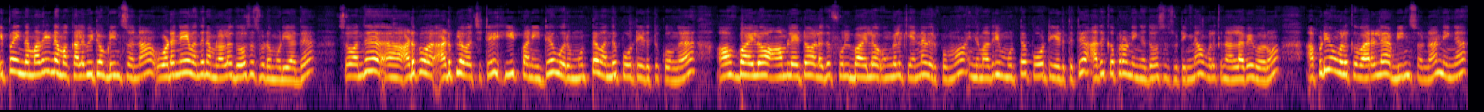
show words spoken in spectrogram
இப்போ இந்த மாதிரி நம்ம கழுவிட்டோம் அப்படின்னு சொன்னால் உடனே வந்து நம்மளால தோசை சுட முடியாது. ஸோ வந்து அடுப்பு அடுப்பில் வச்சுட்டு ஹீட் பண்ணிட்டு ஒரு முட்டை வந்து போட்டு எடுத்துக்கோங்க. ஆஃப் பாயிலோ ஆம்லேட்டோ அல்லது ஃபுல் பாயிலோ உங்களுக்கு என்ன விருப்பமோ இந்த மாதிரி முட்டை போட்டு எடுத்துட்டு அதுக்கப்புறம் நீங்கள் தோசை சுட்டிங்கன்னா உங்களுக்கு நல்லாவே வரும். அப்படியே உங்களுக்கு வரல அப்படின்னு சொன்னால் நீங்கள்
